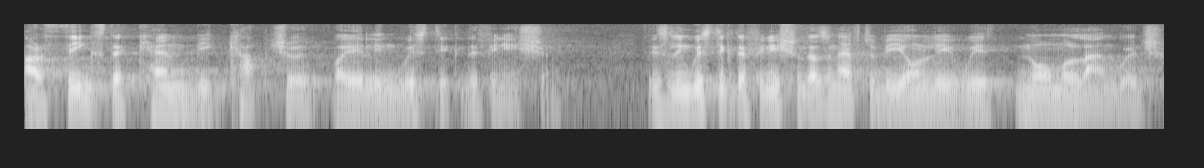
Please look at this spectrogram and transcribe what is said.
are things that can be captured by a linguistic definition. This linguistic definition doesn't have to be only with normal language.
